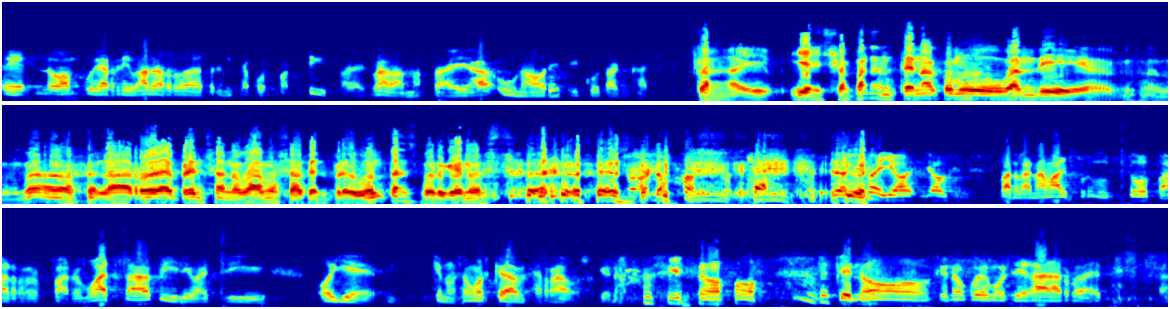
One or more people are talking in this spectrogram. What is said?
eh, no vam poder arribar a la roda de premsa postpartit, perquè, clar, vam estar allà una hora i pico tancats. Clar, i, i això per antena com ho van dir? Bueno, la rueda de prensa no vamos a hacer preguntas porque no está... No, no, jo, jo parlant amb el productor per, per WhatsApp i li vaig dir, oye, que nos hemos quedado encerrados, que no, que no, que no, que no podemos llegar a la rueda de prensa.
